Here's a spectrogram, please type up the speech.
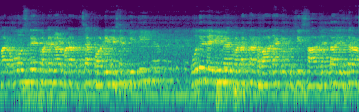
ਪਰ ਉਸ ਨੇ ਤੁਹਾਡੇ ਨਾਲ ਬੜਾ ਅੱਛਾ ਕੋਆਰਡੀਨੇਸ਼ਨ ਕੀਤੀ। ਉਹਦੇ ਲਈ ਵੀ ਮੈਂ ਤੁਹਾਡਾ ਧੰਨਵਾਦ ਹੈ ਕਿ ਤੁਸੀਂ ਸਾਥ ਦਿੱਤਾ। ਜਿਸ ਤਰ੍ਹਾਂ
